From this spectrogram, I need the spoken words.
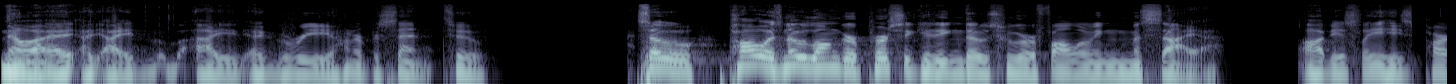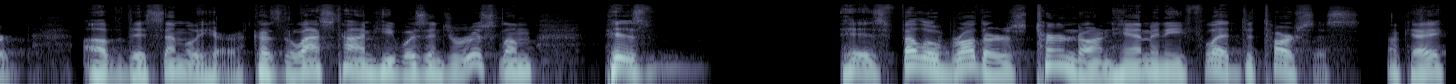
No, I, I, I, I agree 100% too. So Paul is no longer persecuting those who are following Messiah. Obviously, he's part of the assembly here because the last time he was in Jerusalem, his his fellow brothers turned on him and he fled to Tarsus. Okay?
